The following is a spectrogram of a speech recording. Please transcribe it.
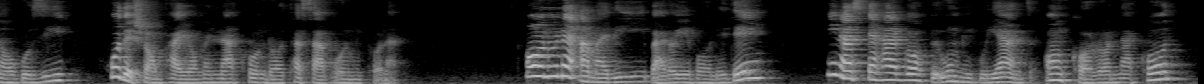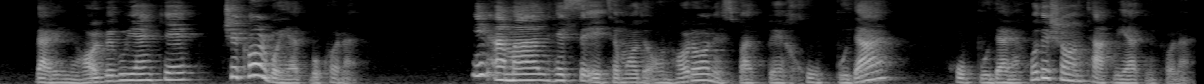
ناگزیر خودشان پیام نکن را تصور می کنند. قانون عملی برای والدین این است که هرگاه به او می‌گویند آن کار را نکن در این حال بگویند که چه کار باید بکنند این عمل حس اعتماد آنها را نسبت به خوب بودن خوب بودن خودشان تقویت می کند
